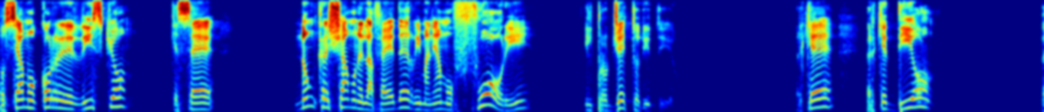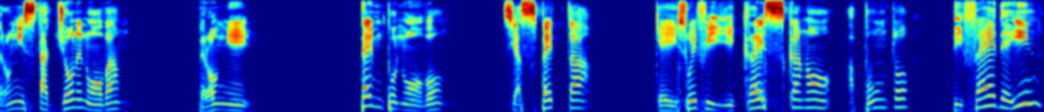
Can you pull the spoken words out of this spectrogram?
possiamo correre il rischio che se non cresciamo nella fede rimaniamo fuori il progetto di Dio. Perché? Perché Dio per ogni stagione nuova per ogni tempo nuovo si aspetta che i suoi figli crescano appunto di fede in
